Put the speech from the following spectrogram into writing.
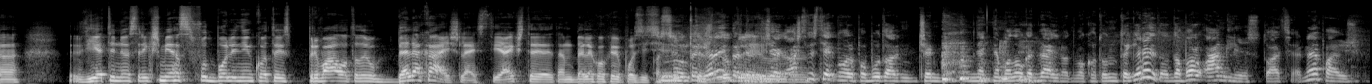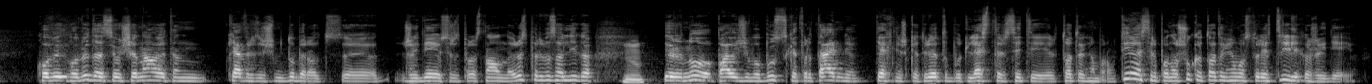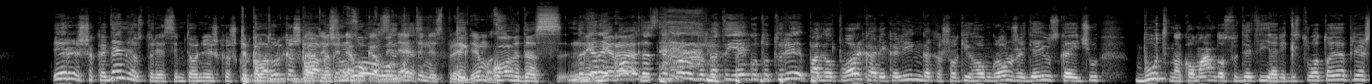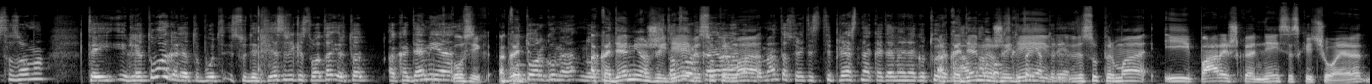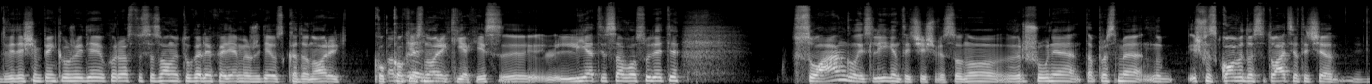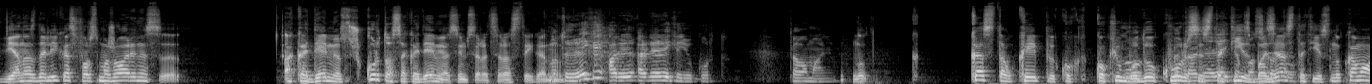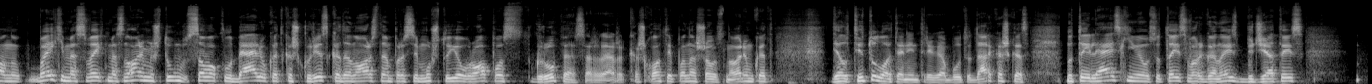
vietinios reikšmės futbolininko, tai jis privalo tada jau beleką išleisti į aikštę, ten belekokioje pozicijoje. Nu, tai gerai, bet žiūrėk, aš vis tiek noriu pabūti, ar čia net nemanau, kad velnio advokatu. Nu, tai gerai, dabar Anglijoje situacija, ar ne, pavyzdžiui. COVID, Covidas jau šienauja ten 42 berots e, žaidėjus ir profesionalų narius per visą lygą. Hmm. Ir, nu, pavyzdžiui, va, bus ketvirtadienį techniškai turėtų būti Leicester City ir Tottenham rungtynės ir panašu, kad Tottenhamas turės 13 žaidėjų. Ir iš akademijos turės imti, o ne iš kažkur Tai pala- kitur Bet kažką. tai čia nebuvo kabinetinis Tai sprendimas. COVID Na gerai, nėra... COVID neparodo, bet tai jeigu tu turi pagal tvarką reikalingą kažkokį homegrown žaidėjų skaičių, būtina komandos sudėtyje registruotoje prieš sezoną, tai ir Lietuva galėtų būti sudėties registruota ir tu akademija Klausyk, akad... būtų argumentas. akademijos žaidėjai visų pirma... Argumentas turėti stipresnę akademiją negu turi. Akademijos žaidėjai visų pirma į paraišką neįsiskaičiuoja 25 žaidėjų, kuriuos tu sezonui tu gali akademijos žaidėjus kada nori, ko, kokiais nori kiekiais e, lieti savo sudėti. Su anglais lyginti čia iš viso, nu, viršūnė, ta prasme, nu, iš vis COVID situacija, tai čia vienas dalykas, force majorinis, akademijos, iš kur tos akademijos jums ir atsiras tai, kad, Nu, nu, tai reikia, ar, ar nereikia jų kurti? Tavo manimu. nu, kas tau kaip, ko- kokiu Nu, būdu kursi, statys, bazės statys, nu, kamo, nu, baigime sveikti, mes norim iš tų savo klubelių, kad kažkuris kada nors ten prasimuštų į Europos grupės ar, ar kažko tai panašaus, norim, kad dėl titulo ten intriga būtų, dar kažkas, nu tai leiskime jau su tais varganais biudžetais,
